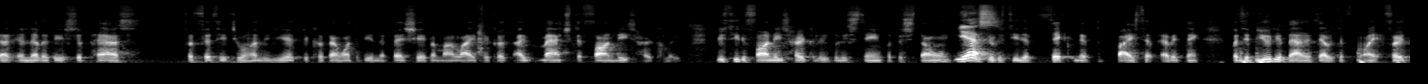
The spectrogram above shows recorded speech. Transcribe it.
that it'll never be surpassed for 50 to 100 years because I want to be in the best shape of my life because I matched the Farnese Hercules. You see the Farnese Hercules when he's stained with the stone? Yes. You can see the thickness, the bicep, everything. But the beauty about it is that was the, my first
